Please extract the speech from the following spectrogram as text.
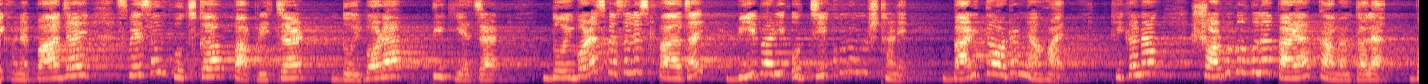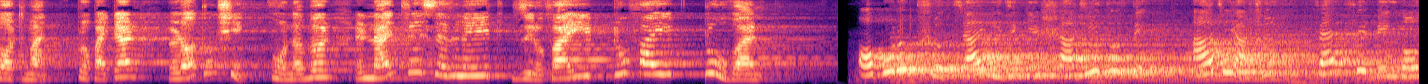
এখানে পাওয়া যায় স্পেশাল ফুচকা পাপড়ি চাট দই বড়া টিকিয়া চাট। দই বড়া স্পেশালিস্ট পাওয়া যায় বিয়ে বাড়ি ও যে কোনো অনুষ্ঠানে বাড়িতে অর্ডার নেওয়া হয়। ঠিকানা Sarbamangala Para Kamantala, Bardhaman. Proprietor Ratan Singh phone number nine three seven eight zero five two five two one অপরূপ সজ্জায় নিজেকে সাজিয়ে তুলতে আজই আসুন ফ্যান্সি বেঙ্গল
